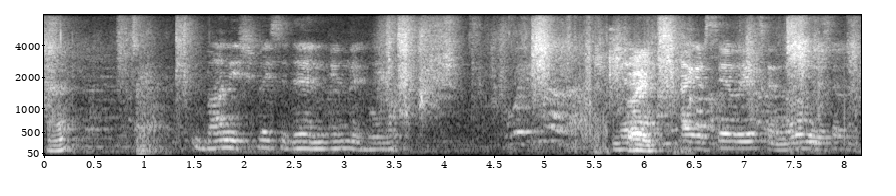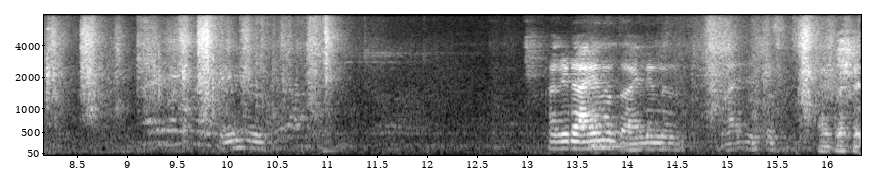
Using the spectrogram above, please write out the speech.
হ্যাঁ বালিশ পাইছে দেন কেমনে ঘুমা ওই। আগের সে হয়েছে নরম হয়েছে আর এটা আয় না তো আইলে না আয় যেতেছে। আইতাছে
